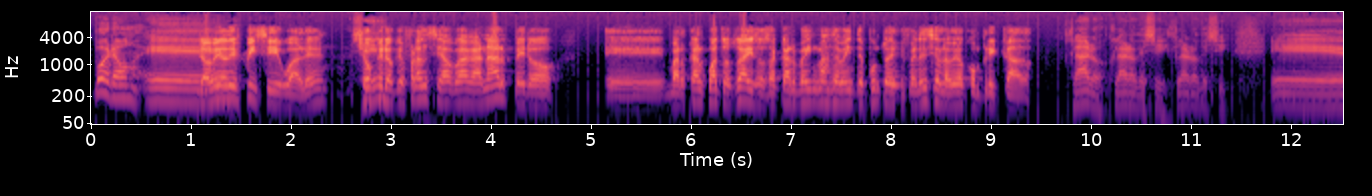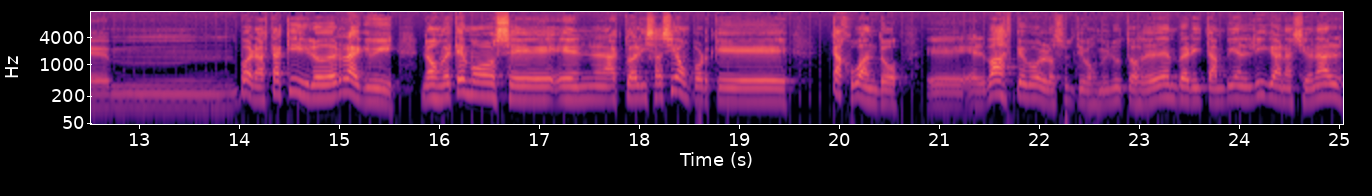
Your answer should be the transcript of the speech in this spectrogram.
Bueno, eh... lo veo difícil igual, ¿eh? Yo creo que Francia va a ganar, pero eh, marcar cuatro tries o sacar más de 20 puntos de diferencia lo veo complicado. Claro, claro que sí, claro que sí. Eh, mm, bueno, hasta aquí lo del rugby. Nos metemos eh, en actualización porque Está jugando eh, el básquetbol, los últimos minutos de Denver y también Liga Nacional.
